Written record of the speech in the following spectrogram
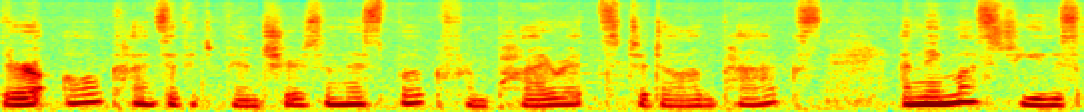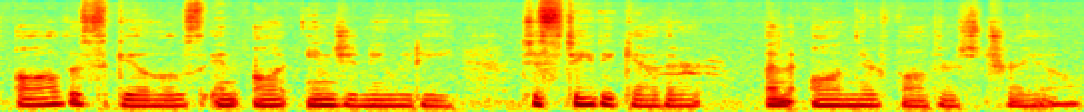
There are all kinds of adventures in this book, from pirates to dog packs, and they must use all the skills and ingenuity to stay together and on their father's trail.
